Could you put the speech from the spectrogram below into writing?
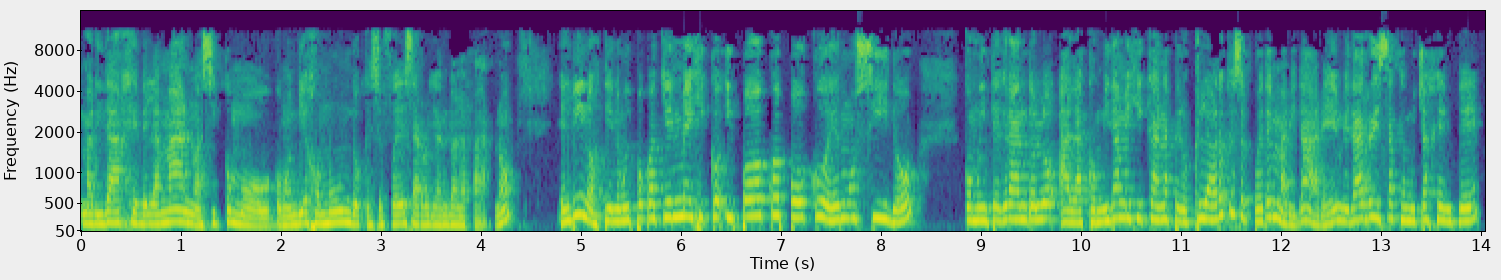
maridaje de la mano, así como, como en viejo mundo que se fue desarrollando a la par, ¿no? El vino tiene muy poco aquí en México y poco a poco hemos ido como integrándolo a la comida mexicana, pero claro que se puede maridar, ¿eh? Me da risa que mucha gente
